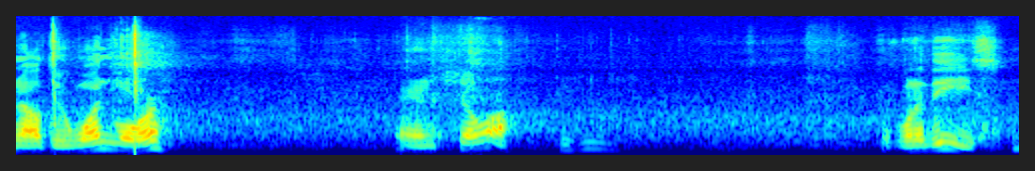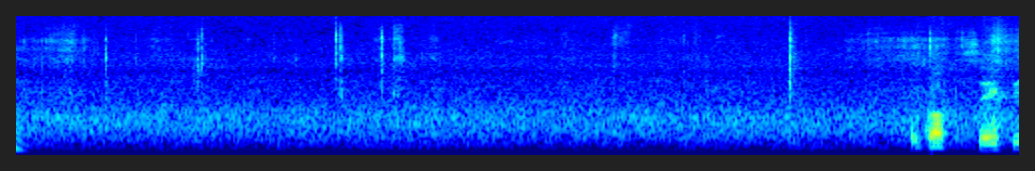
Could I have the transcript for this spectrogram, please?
And I'll do one more and show off with one of these. Take off the safety.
